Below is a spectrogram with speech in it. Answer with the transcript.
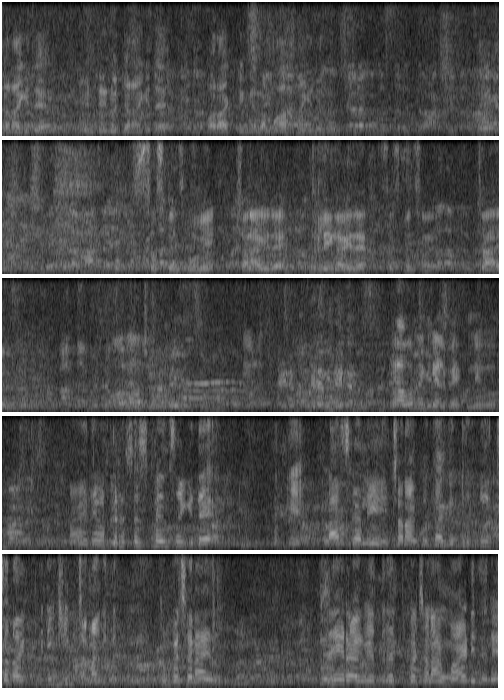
ಚೆನ್ನಾಗಿದೆ. ಎಂಟ್ರಿನೂ ಚೆನ್ನಾಗಿದೆ. ಅವ್ರ ಆ್ಯಕ್ಟಿಂಗ್ ಎಲ್ಲ ಮಾಸ್ ಆಗಿದೆ. ಸಸ್ಪೆನ್ಸ್ ಮೂವಿ ಚೆನ್ನಾಗಿದೆ. ಥ್ರಿಲ್ಲಿಂಗ್ ಆಗಿದೆ. ಸಸ್ಪೆನ್ಸ್ ಚೆನ್ನಾಗಿದೆ. ಅವ್ರನ್ನ ಕೇಳಬೇಕು ನೀವು. ಇದೆ. ಒಂಥರ ಸಸ್ಪೆನ್ಸ್ ಆಗಿದೆ. ಓಕೆ ಲಾಸ್ಟ್ನಲ್ಲಿ ಚೆನ್ನಾಗಿ ಗೊತ್ತಾಗುತ್ತೆ. ಚೆನ್ನಾಗಿ ಫಿನಿಶಿಂಗ್ ಚೆನ್ನಾಗಿದೆ. ತುಂಬ ಚೆನ್ನಾಗಿದೆ. ವಿಜಯ ರಾಘವೇಂದ್ರ ತುಂಬ ಚೆನ್ನಾಗಿ ಮಾಡಿದ್ದಾರೆ.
